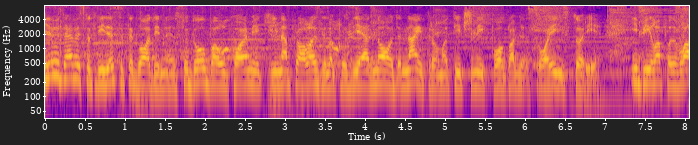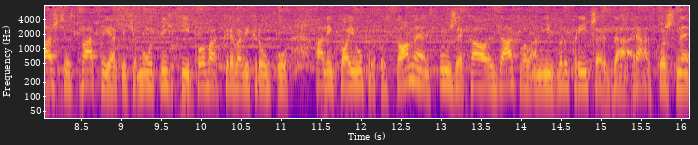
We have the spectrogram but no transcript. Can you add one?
1930. godine su doba u kojem je Kina prolazila kroz jedno od najtraumatičnijih poglavlja svoje istorije i bila pod vlašću svakojakih mutnih tipova krvavih ruku, ali koji uprkos tome služe kao zahvalan izvor priča za raskošne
